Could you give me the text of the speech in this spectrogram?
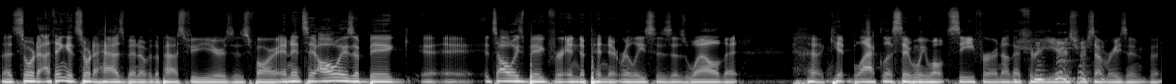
that. that sort of. I think it sort of has been over the past few years, as far, and it's always a big. uh, It's always big for independent releases as well that get blacklisted and we won't see for another three years for some reason. But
